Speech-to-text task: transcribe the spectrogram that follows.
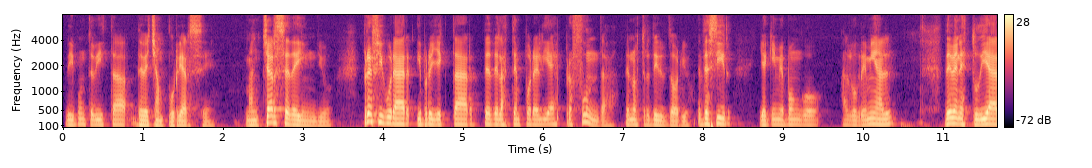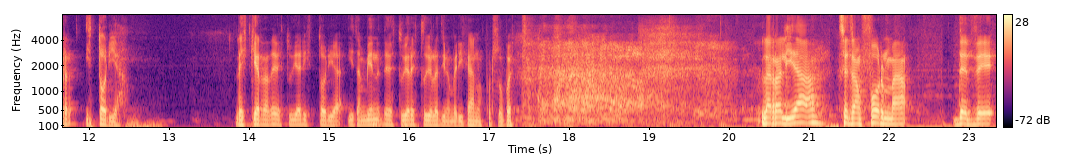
de mi punto de vista, debe champurriarse, mancharse de indio, prefigurar y proyectar desde las temporalidades profundas de nuestro territorio. Es decir, y aquí me pongo algo gremial, deben estudiar historia. La izquierda debe estudiar historia y también debe estudiar estudios latinoamericanos, por supuesto. La realidad se transforma desde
